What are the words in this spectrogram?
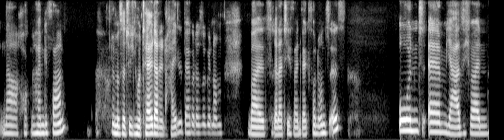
nach Hockenheim gefahren. Wir haben uns natürlich ein Hotel dann in Heidelberg oder so genommen, weil es relativ weit weg von uns ist. Und ähm, ja, also ich war in,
